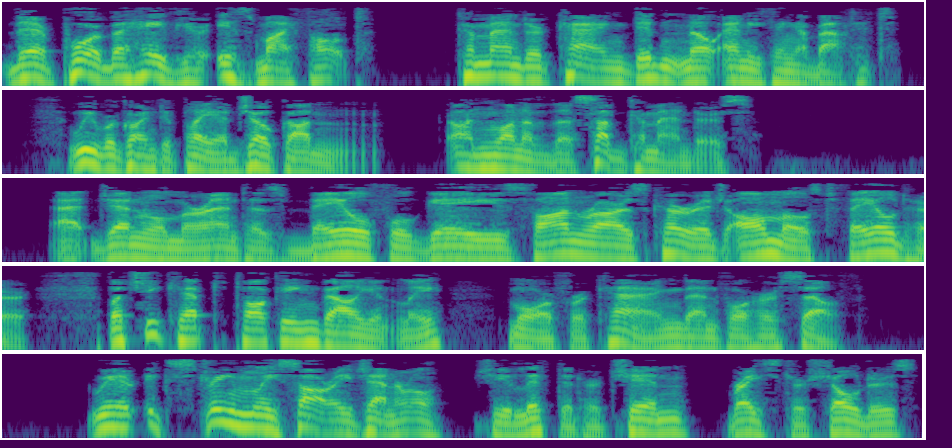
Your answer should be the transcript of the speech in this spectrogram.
Their poor behavior is my fault. Commander Kang didn't know anything about it. We were going to play a joke on... on one of the sub-commanders. At General Maranta's baleful gaze, Fonrar's courage almost failed her, but she kept talking valiantly, more for Kang than for herself. We're extremely sorry, General. She lifted her chin, braced her shoulders.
